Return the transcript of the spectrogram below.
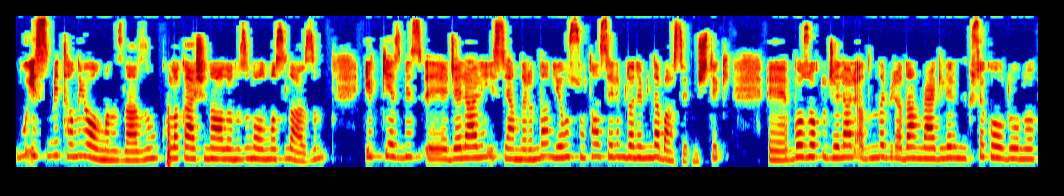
Bu ismi tanıyor olmanız lazım. Kulak aşinalığınızın olması lazım. İlk kez biz e, Celali isyanlarından Yavuz Sultan Selim döneminde bahsetmiştik. E, Bozoklu Celal adında bir adam vergilerin yüksek olduğunu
